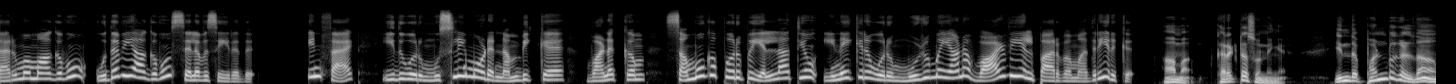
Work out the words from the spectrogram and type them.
தர்மமாகவும் உதவியாகவும் செலவு செய்யறது இன்ஃபேக்ட் இது ஒரு முஸ்லிமோட நம்பிக்கை வணக்கம் சமூக பொறுப்பு எல்லாத்தையும் இணைக்கிற ஒரு முழுமையான வாழ்வியல் பார்வை மாதிரி இருக்கு. ஆமா கரெக்டா சொன்னீங்க. இந்த பண்புகள் தான்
